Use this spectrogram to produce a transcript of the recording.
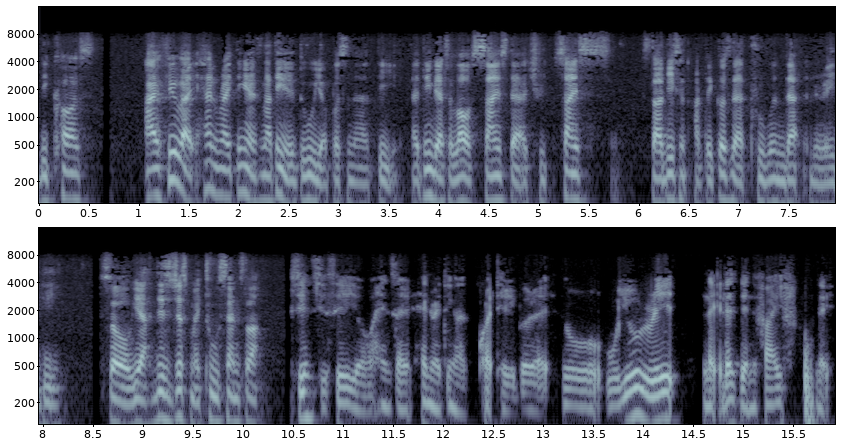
because I feel like handwriting has nothing to do with your personality. I think there's a lot of science that actually, science studies and articles that have proven that already. So yeah, this is just my two cents lah. Since you say your hand handwriting are quite terrible, right? So would you rate like less than five, like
